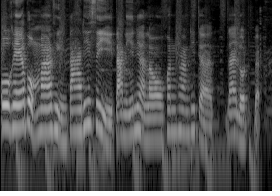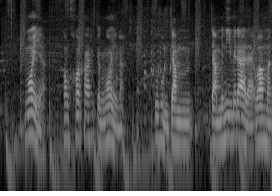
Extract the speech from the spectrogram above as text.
โอเคครับผมมาถึงตาที่สี่ตานี้เนี่ยเราค่อนข้างที่จะได้ลดแบบง่อยอะค่อนค่อนข้างที่จะง่อยนะคือผมจำจำไม่นี่ไม่ได้แล้วว่ามัน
